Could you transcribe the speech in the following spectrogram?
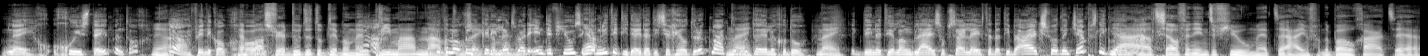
Nee, go- goede statement toch? Ja. vind ik ook gewoon. En Pasveer doet het op dit moment Ja, prima. ik Na vind wat hem ook lekker relaxed bij de interviews. Ik heb niet het idee dat hij zich heel druk maakt om Nee. het hele gedoe. Nee. Ik denk dat hij lang blij is op zijn leeftijd dat hij bij Ajax speelt en Champions League Ja, hij meemaakt. had zelf een interview met uh, Hein van der Boogaard, eh,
